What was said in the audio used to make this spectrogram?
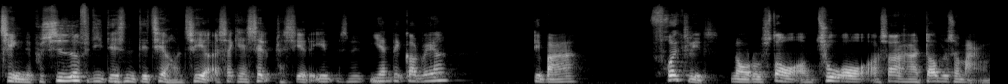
tingene på sider, fordi det er, sådan, det er til at håndtere, og så kan jeg selv placere det ind. Sådan, ja, det kan godt være. Det er bare frygteligt, når du står om to år, og så har dobbelt så mange.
